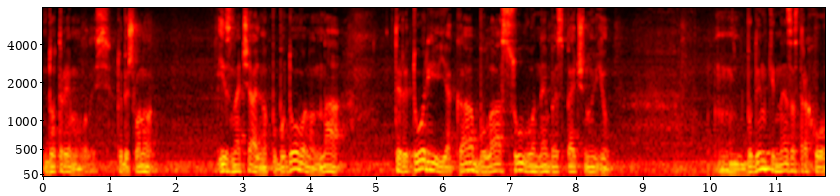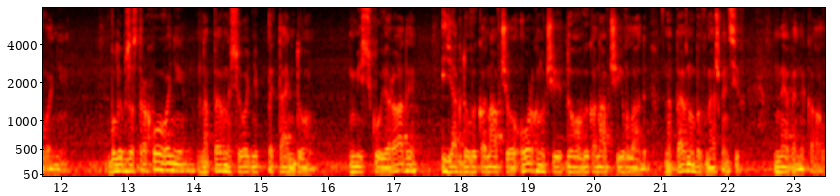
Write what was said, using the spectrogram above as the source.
дотримувались. Тобі ж воно ізначально побудовано на території, яка була суво небезпечною. Будинки не застраховані. Були б застраховані, напевно, сьогодні питань до міської ради, як до виконавчого органу чи до виконавчої влади, напевно, би в мешканців не виникало.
